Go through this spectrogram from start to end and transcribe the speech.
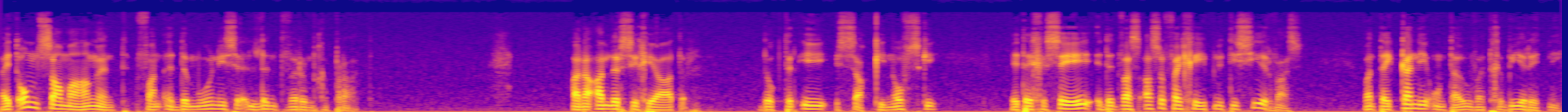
Hy het omsamehangend van een demoniese lintworm gepraat. Aan een ander psychiater, Dr. I. Sakinovski, het hy gesê, dit was asof hy gehypnotiseer was, want hy kan nie onthou wat gebeur het nie.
